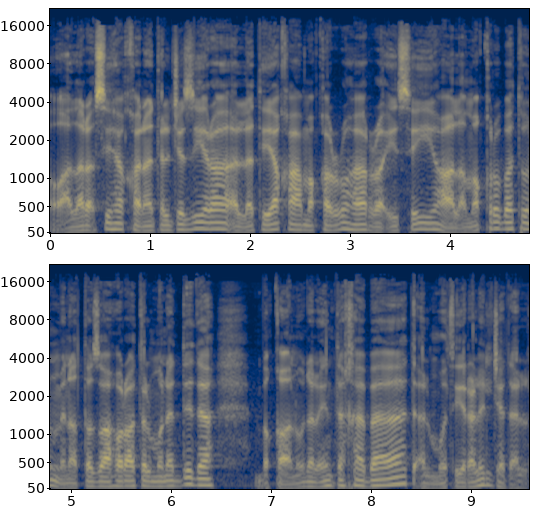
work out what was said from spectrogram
وعلى رأسها قناة الجزيرة التي يقع مقرها الرئيسي على مقربة من التظاهرات المنددة بقانون الانتخابات المثيرة للجدل.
